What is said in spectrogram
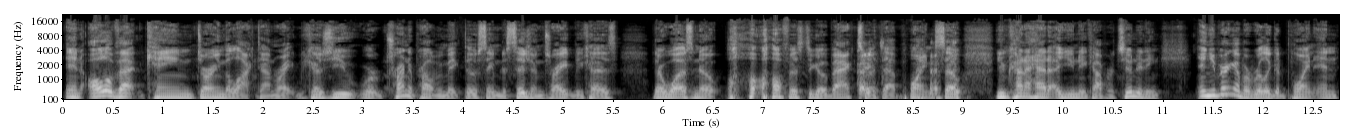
and all of that came during the lockdown, right? Because you were trying to probably make those same decisions, right? Because there was no office to go back to right. at that point. So you kind of had a unique opportunity. And you bring up a really good point. And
